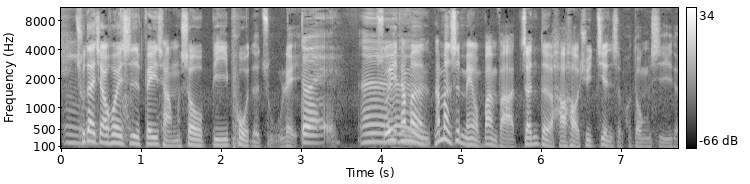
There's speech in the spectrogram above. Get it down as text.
是初代教会是非常受逼迫的族类。对。嗯，所以他们他们是没有办法真的好好去建什么东西的，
